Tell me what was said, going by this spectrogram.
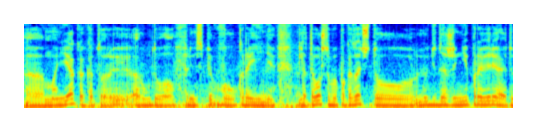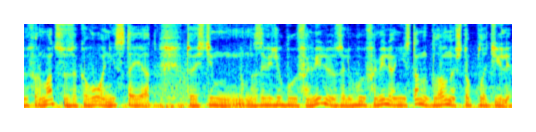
э, маньяка, который орудовал, в принципе, в Украине, для того, чтобы показать, что люди даже не проверяют информацию, за кого они стоят. То есть им ну, назови любую фамилию, за любую фамилию они и станут, главное, чтобы платили.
